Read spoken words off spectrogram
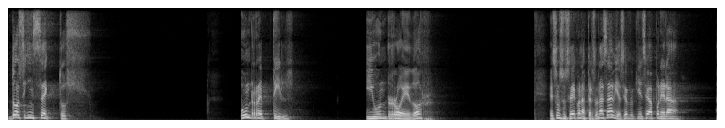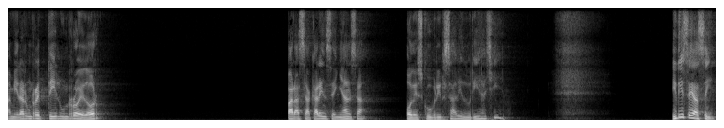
dos insectos, un reptil y un roedor. Eso sucede con las personas sabias, ¿cierto? ¿Quién se va a poner a, a mirar un reptil, un roedor, para sacar enseñanza o descubrir sabiduría allí? Y dice así,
